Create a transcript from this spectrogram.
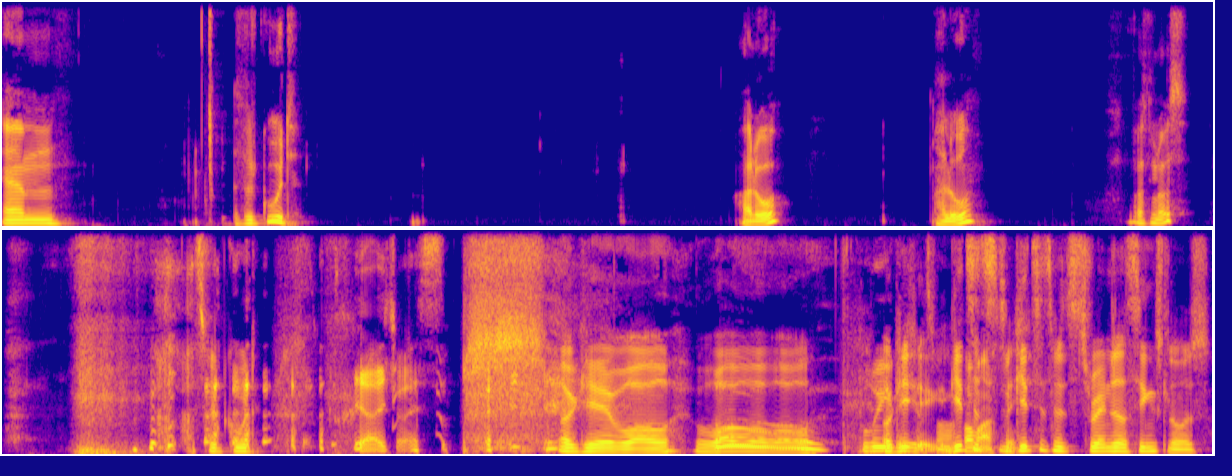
Ähm, es wird gut. Hallo? Hallo? Was ist los? Es wird gut. Ja, ich weiß. Okay, wow. Wow, wow, wow. Dich Okay, jetzt geht's jetzt, geht's jetzt mit Stranger Things los?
